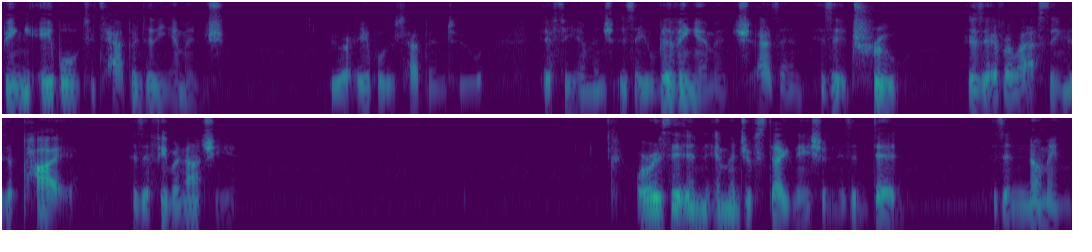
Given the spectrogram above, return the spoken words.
being able to tap into the image. You are able to tap into if the image is a living image, as in, is it true? Is it everlasting? Is it pi? Is it Fibonacci? Or is it an image of stagnation? Is it dead? Is it numbing?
